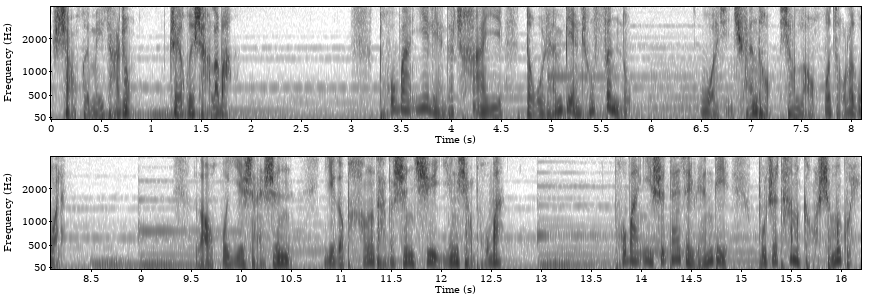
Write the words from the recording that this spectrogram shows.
上回没砸中，这回傻了吧？”蒲万一脸的诧异，陡然变成愤怒，握紧拳头向老胡走了过来。老胡一闪身，一个庞大的身躯迎向蒲万。蒲万一时呆在原地，不知他们搞什么鬼。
